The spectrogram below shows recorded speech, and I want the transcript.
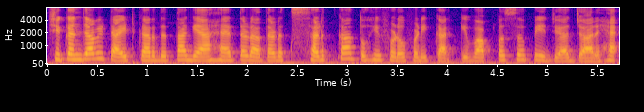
ਸ਼ਿਕੰਜਾ ਵੀ ਟਾਈਟ ਕਰ ਦਿੱਤਾ ਗਿਆ ਹੈ। ਧੜਾ ਧੜ ਸੜਕਾਂ ਤੋਂ ਹੀ ਫੜੋਫੜੀ ਕਰਕੇ ਵਾਪਸ ਭੇਜਿਆ ਜਾ ਰਿਹਾ ਹੈ।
